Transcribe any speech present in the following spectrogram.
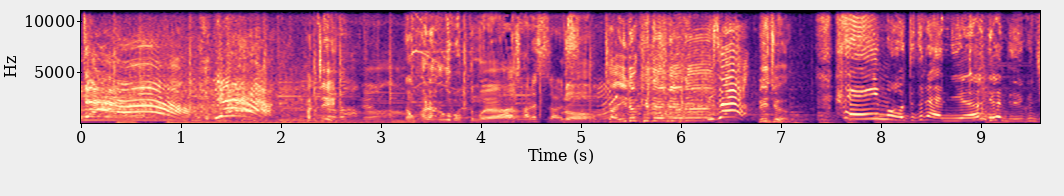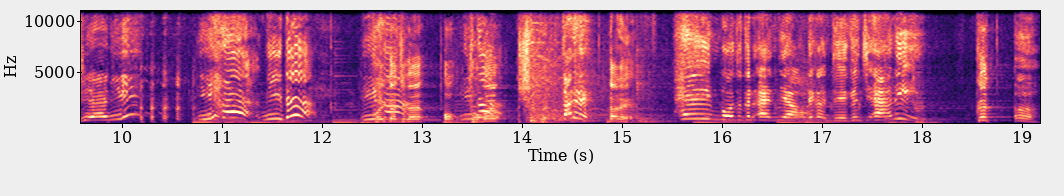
이대로다. 야! 봤지? 형 활약하고 먹던 거야. 아, 잘했어, 잘했어. 그럼. 자 이렇게 되면은 미주. 헤이 모두들 안녕. 내가 누군지 아니? 이하 니다. 이하. 거기까지 가요. 어, 더 가요. 실패. 나래. 나래. 헤이 모두들 안녕. 내가 누군지 아니? 끝. 어.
